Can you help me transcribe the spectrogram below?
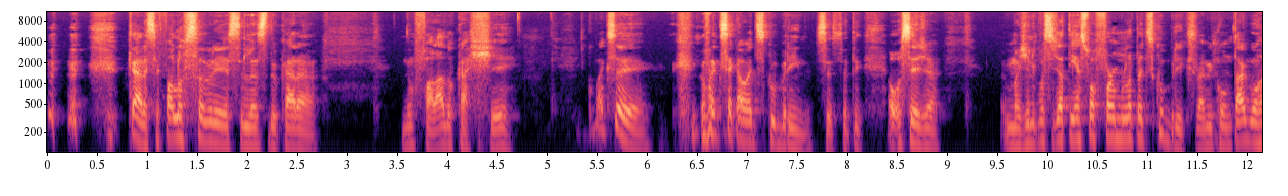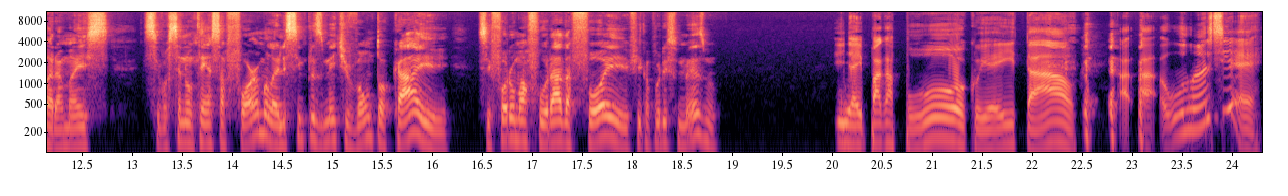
Cara, você falou sobre esse lance do cara não falar do cachê. Como é que você, como é que você acaba descobrindo? Você, você tem, ou seja, imagino que você já tem a sua fórmula para descobrir, que você vai me contar agora, mas se você não tem essa fórmula, eles simplesmente vão tocar e se for uma furada foi, fica por isso mesmo? E aí paga pouco, e aí tal. a, a, o lance é,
